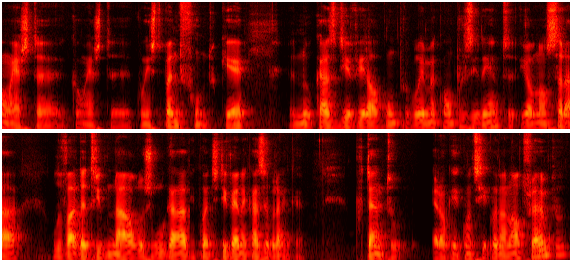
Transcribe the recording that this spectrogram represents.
com, esta, com, esta, com este pano de fundo, que é, no caso de haver algum problema com o presidente, ele não será levado a tribunal julgado enquanto estiver na Casa Branca. Portanto, era o que acontecia com Donald Trump.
